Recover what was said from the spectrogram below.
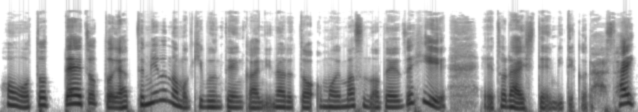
本を取ってちょっとやってみるのも気分転換になると思いますので、ぜひ、え、トライしてみてください。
